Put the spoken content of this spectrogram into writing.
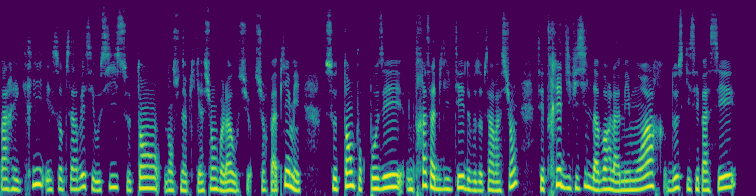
par écrit et s'observer, c'est aussi ce temps dans une application, voilà, ou sur, papier, mais ce temps pour poser une traçabilité de vos observations, c'est très difficile d'avoir la mémoire de ce qui s'est passé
